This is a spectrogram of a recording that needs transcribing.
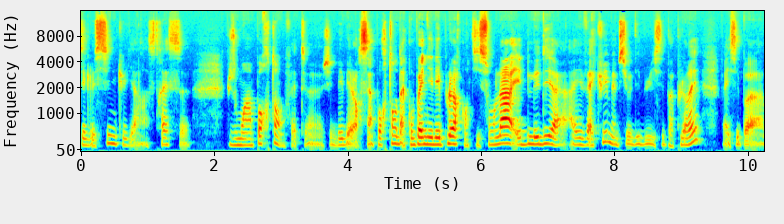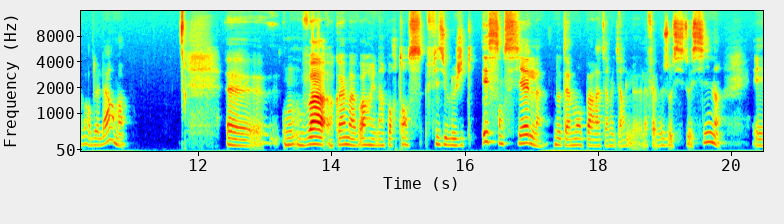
le signe qu'il y a un stress euh, plus ou moins important en fait euh, chez le bébé. Alors c'est important d'accompagner les pleurs quand ils sont là et de l'aider à, évacuer, même si au début il sait pas pleurer, enfin, il sait pas avoir de larmes. on, va quand même avoir une importance physiologique essentielle, notamment par l'intermédiaire de la fameuse ocytocine. Et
